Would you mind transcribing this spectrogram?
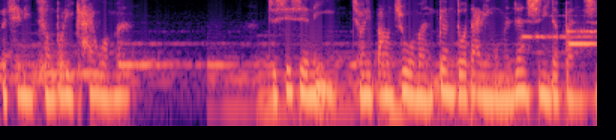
而且你从不离开我们。主，谢谢你，求你帮助我们，更多带领我们认识你的本质。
